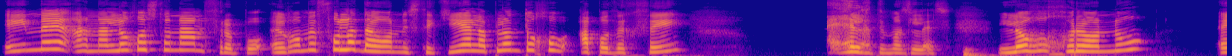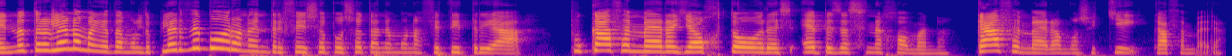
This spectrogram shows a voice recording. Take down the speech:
Είναι αναλόγως στον άνθρωπο. Εγώ είμαι full ανταγωνιστική, αλλά πλέον το έχω αποδεχθεί. Έλα τι μας λες. Λόγω χρόνου, ενώ τρελαίνομαι για τα multiplayer, δεν μπορώ να εντρυφήσω όπως όταν ήμουν φοιτήτρια, που κάθε μέρα για 8 ώρες έπαιζα συνεχόμενα. Κάθε μέρα όμως εκεί, κάθε μέρα.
